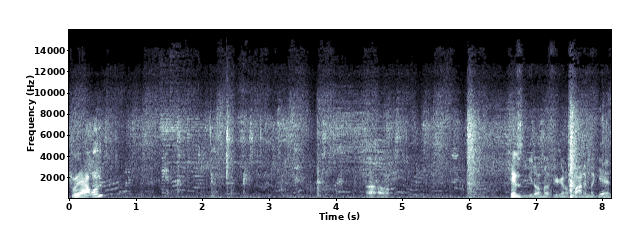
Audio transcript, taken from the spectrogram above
For that one? Uh oh. Him. You don't know if you're gonna find him again.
